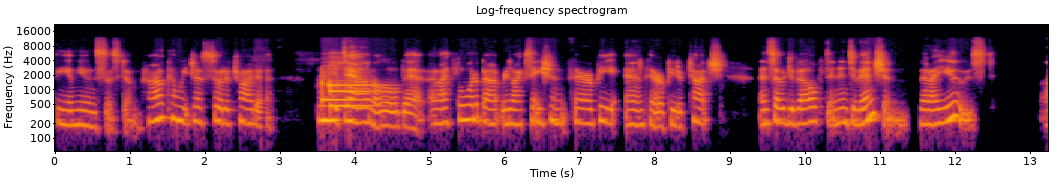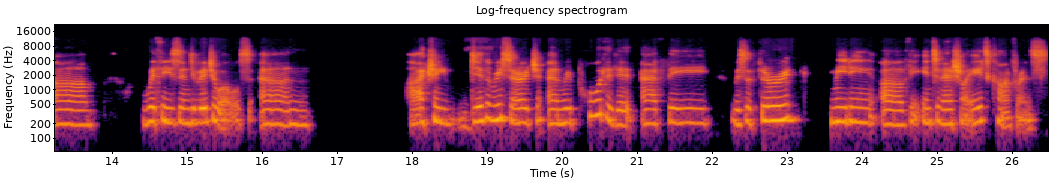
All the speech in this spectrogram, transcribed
the immune system? How can we just sort of try to bring it down a little bit? And I thought about relaxation therapy and therapeutic touch, and so developed an intervention that I used um, with these individuals. And I actually did the research and reported it at the, it was the third meeting of the International AIDS Conference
